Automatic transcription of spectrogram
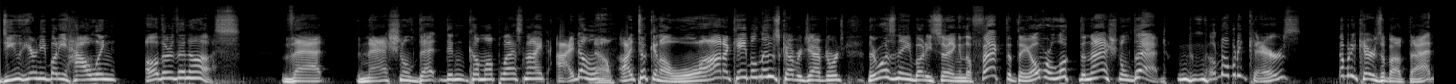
do you hear anybody howling other than us that national debt didn't come up last night? I don't. No. I took in a lot of cable news coverage afterwards. There wasn't anybody saying, and the fact that they overlooked the national debt, no, nobody cares. Nobody cares about that.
